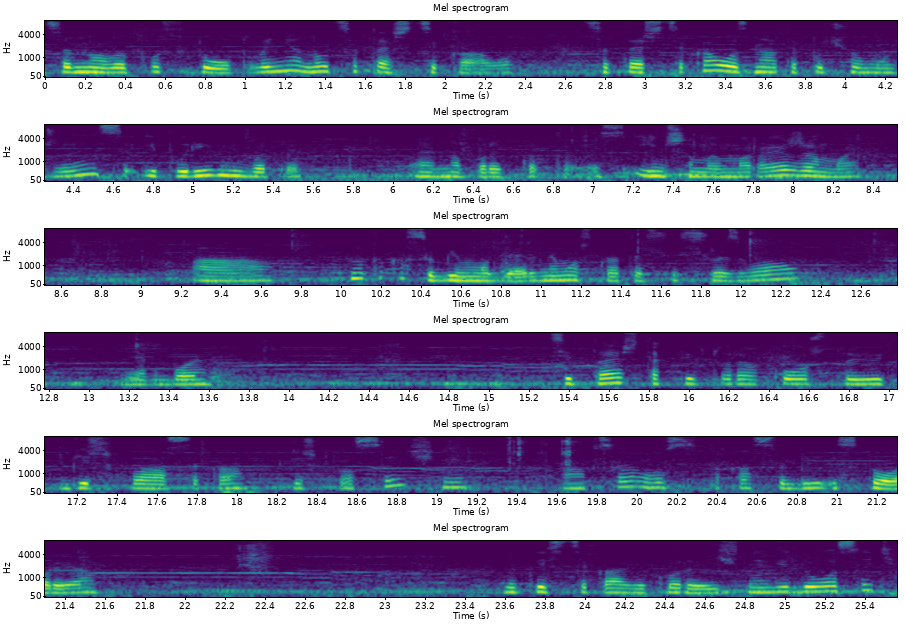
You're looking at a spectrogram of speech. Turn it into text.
Це нове поступлення. Ну це теж цікаво. Це теж цікаво знати, по чому джинси і порівнювати, е, наприклад, з іншими мережами. А, ну, така собі модель. Не можу сказати, що щось вау. Якби ці теж так півтора коштують, більш класика, більш класичні. А це ось така собі історія. Якісь цікаві коричневі досить.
